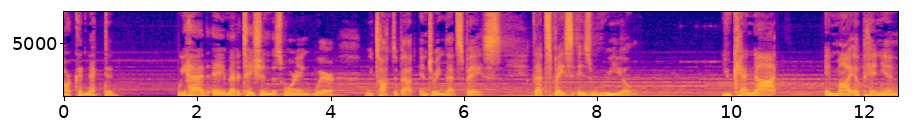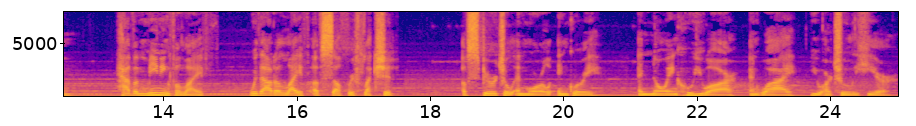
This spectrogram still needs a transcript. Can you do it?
are connected. We had a meditation this morning where we talked about entering that space. That space is real. You cannot, in my opinion, have a meaningful life without a life of self reflection, of spiritual and moral inquiry, and knowing who you are and why you are truly here.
